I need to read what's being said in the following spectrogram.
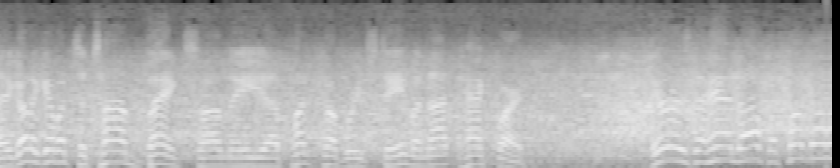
They're going to give it to Tom Banks on the uh, punt coverage team and not Hackbart. Here is the handoff, a fumble,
